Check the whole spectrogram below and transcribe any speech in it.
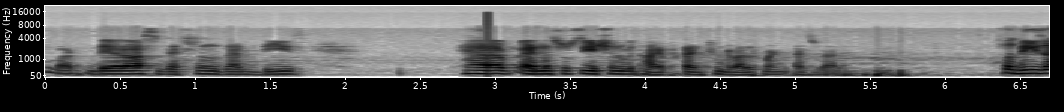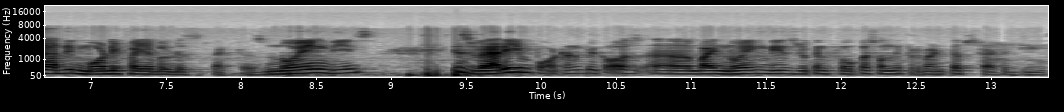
but there are suggestions that these have an association with hypertension development as well. So these are the modifiable risk factors. Knowing these, is very important because uh, by knowing these you can focus on the preventive strategies.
